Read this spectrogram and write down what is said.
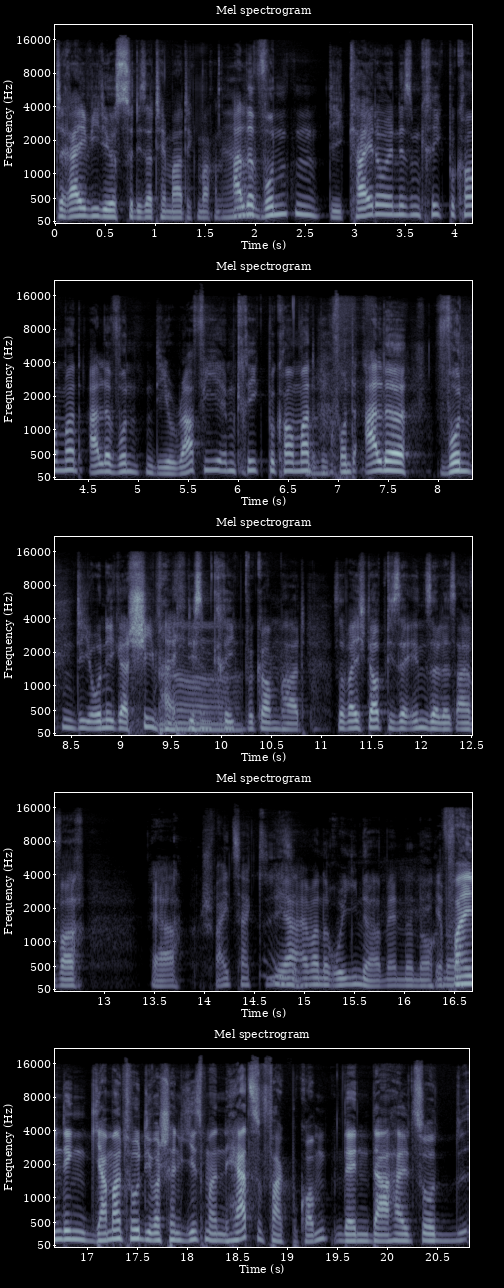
drei Videos zu dieser Thematik machen. Ja. Alle Wunden, die Kaido in diesem Krieg bekommen hat, alle Wunden, die Ruffy im Krieg bekommen hat und alle Wunden, die Onigashima in diesem Ah. Krieg bekommen hat. So, weil ich glaube, diese Insel ist einfach, ja, Schweizer Kiese. ja, einfach eine Ruine am Ende noch. Ja, ne? vor allen Dingen Yamato, die wahrscheinlich jedes Mal einen Herzinfarkt bekommt, wenn da halt so ein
